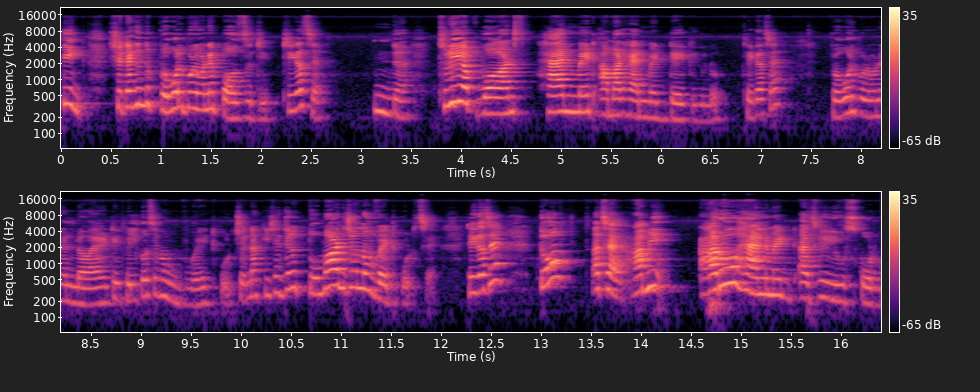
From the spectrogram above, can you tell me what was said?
থিঙ্ক সেটা কিন্তু প্রবল পরিমাণে পজিটিভ ঠিক আছে? থ্রি অফ ওয়ান্স হ্যান্ডমেড আমার হ্যান্ডমেড ডেক এগুলো, ঠিক আছে? প্রবল পরিমাণে লয়ালিটি ফিল করছে এবং ওয়েট করছে। না, কিসের জন্য? তোমার জন্য ওয়েট করছে, ঠিক আছে? তো আচ্ছা আমি আরও হ্যান্ডমেড আজকে ইউজ করব।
